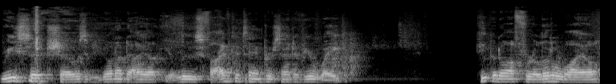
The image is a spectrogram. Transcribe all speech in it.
Research shows if you go on a diet, you lose five to ten percent of your weight, keep it off for a little while,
